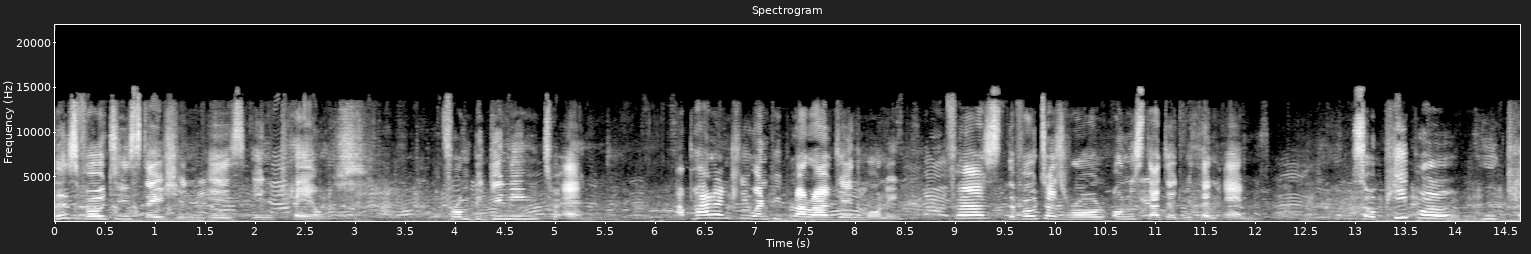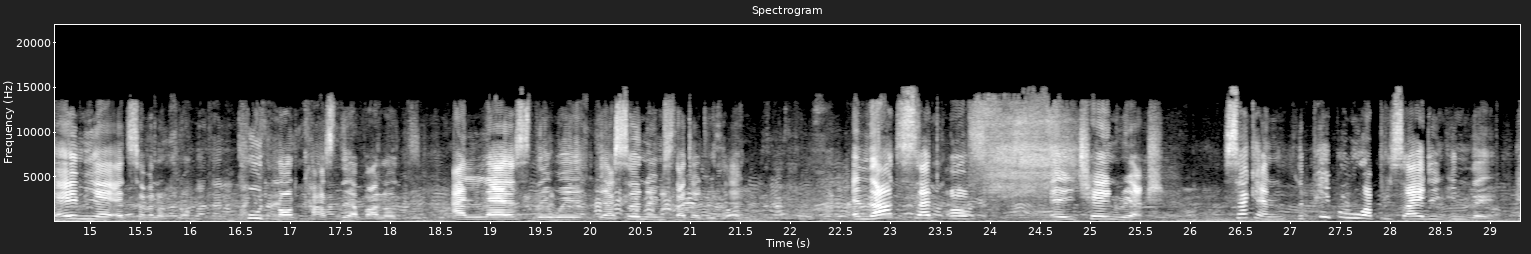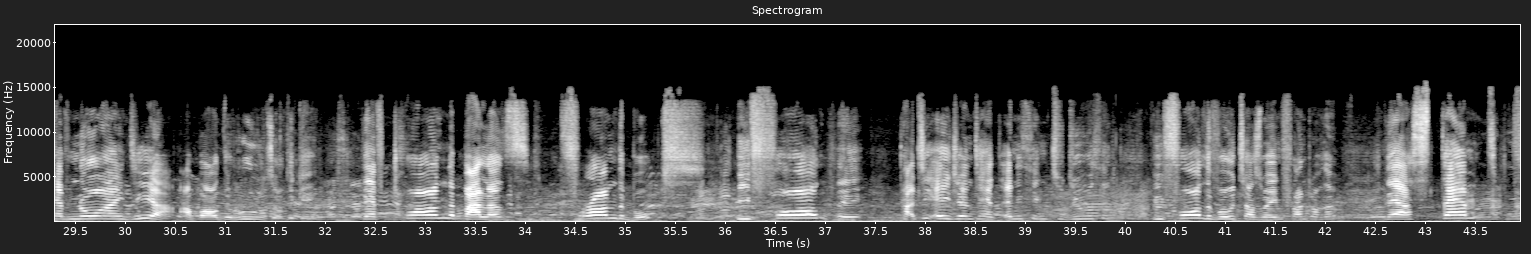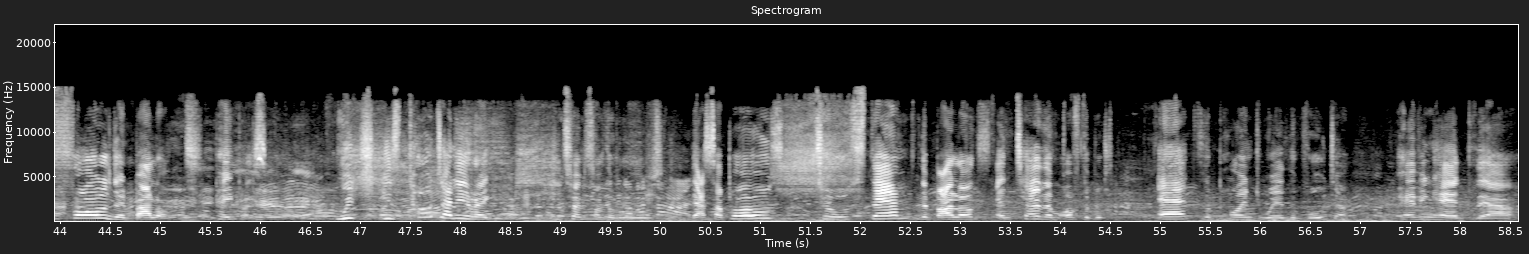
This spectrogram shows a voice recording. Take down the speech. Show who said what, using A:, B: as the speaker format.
A: This voting station is in chaos from beginning to end. Apparently, when people arrived here in the morning, first the voters' roll only started with an N. So people who came here at 7 o'clock could not cast their ballots unless they were, their surname started with N. And that set off a chain reaction. Second, the people who are presiding in there have no idea about the rules of the game. They've torn the ballots from the books before the party agent had anything to do with it, before the voters were in front of them. They are stamped, folded ballot papers, which is totally irregular in terms of the rules. They are supposed to stamp the ballots and tear them off the books at the point where the voter, having had their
